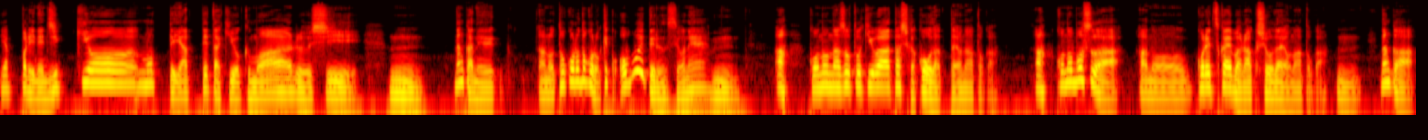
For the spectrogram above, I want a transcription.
やっぱりね、実機を持ってやってた記憶もあるし、うん、なんかね、あの、ところどころ結構覚えてるんですよね。うん。あ、この謎解きは確かこうだったよなとか。あ、このボスは、あの、これ使えば楽勝だよなとか。うん。なんか、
